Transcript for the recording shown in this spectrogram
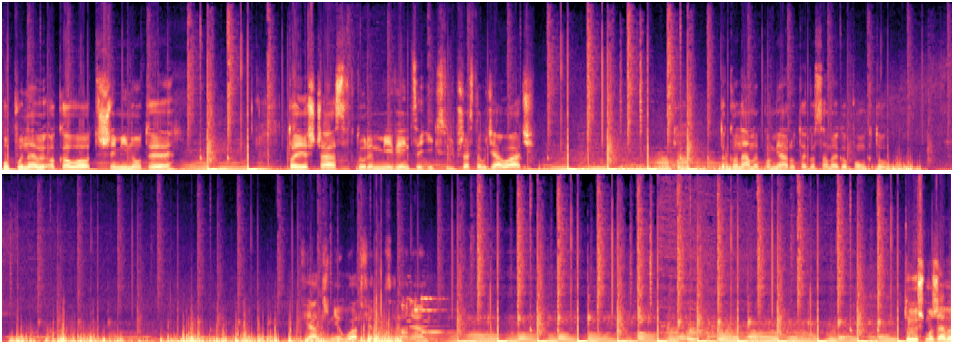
Upłynęły około 3 minuty. To jest czas, w którym mniej więcej X-Fil przestał działać. Dokonamy pomiaru tego samego punktu. Wiatr nie ułatwia nam zadania. Tu już możemy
